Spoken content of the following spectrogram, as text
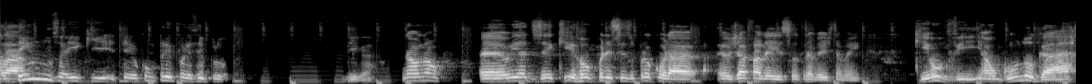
falar. tem uns aí que... tem- Eu comprei, por exemplo... Diga. Não, não. É, eu ia dizer que eu preciso procurar. Eu já falei isso outra vez também. Que eu vi em algum lugar.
